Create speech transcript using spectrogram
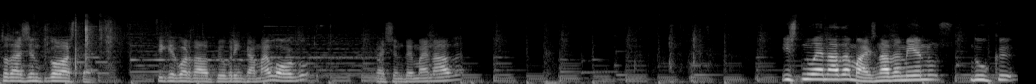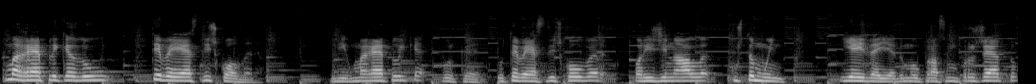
toda a gente gosta, fica guardada para eu brincar mais logo. Caixa não tem mais nada. Isto não é nada mais, nada menos do que uma réplica do TBS Discover. Digo uma réplica porque o TBS Discover original custa muito. E a ideia do meu próximo projeto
